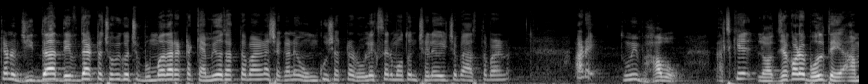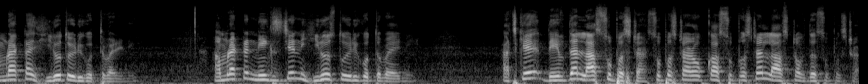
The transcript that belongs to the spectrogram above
কেন জিদ্দা দেবদা একটা ছবি করছে, বুম্বাদার একটা ক্যামিও থাকতে পারে না? সেখানে অঙ্কুশ একটা রোলেক্সের মতন ছেলে হিসেবে আসতে পারে না? আরে, তুমি ভাবো, আজকে লজ্জা করে বলতে আমরা একটা হিরো তৈরি করতে পারিনি। আমরা একটা নেক্সট জেন হিরোজ তৈরি করতে পারিনি। আজকে দেবদার last superstar superstar of cast superstar last of the superstar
